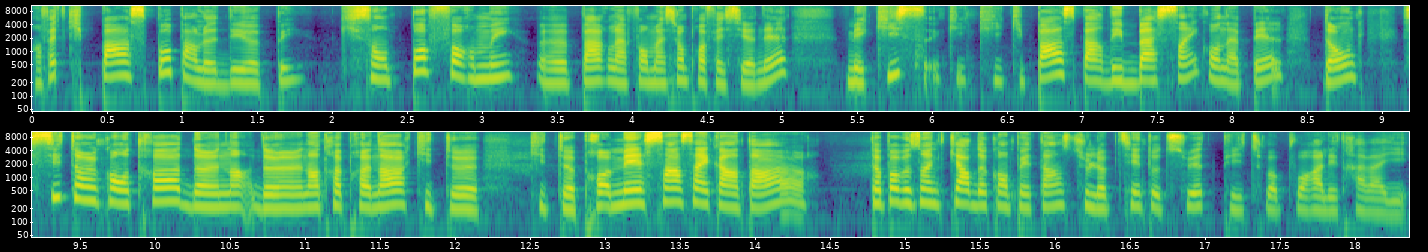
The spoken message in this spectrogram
en fait, qui passent pas par le DEP, qui sont pas formés euh, par la formation professionnelle, mais qui, qui, qui- qui passent par des bassins qu'on appelle. Donc, si tu as un contrat d'un entrepreneur qui te, qui te promet 150 heures, tu n'as pas besoin de carte de compétence, tu l'obtiens tout de suite, puis tu vas pouvoir aller travailler.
